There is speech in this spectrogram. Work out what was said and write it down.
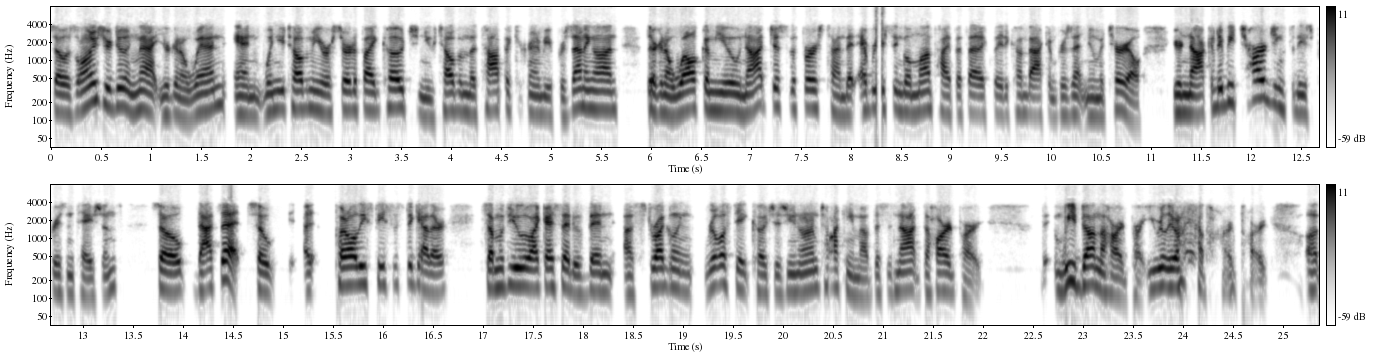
So as long as you're doing that, you're going to win. And when you tell them you're a certified coach and you tell them the topic you're going to be presenting on, they're going to welcome you not just the first time, but every single month, hypothetically, to come back and present new material. You're not going to be charging for these presentations. So that's it. So uh, put all these pieces together. Some of you, like I said, who've been uh, struggling real estate coaches, you know what I'm talking about. This is not the hard part. We've done the hard part. You really don't have the hard part. Uh,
